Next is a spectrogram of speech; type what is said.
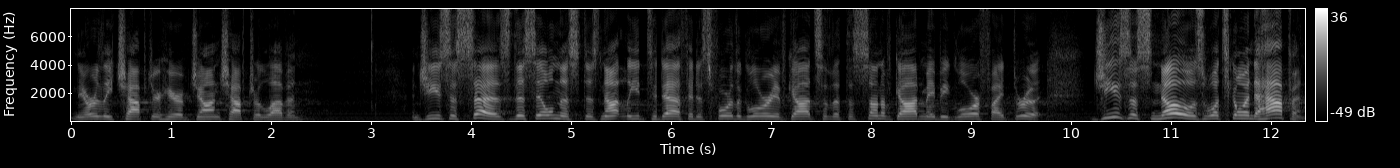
in the early chapter here of John chapter 11. And Jesus says, This illness does not lead to death. It is for the glory of God, so that the Son of God may be glorified through it. Jesus knows what's going to happen.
